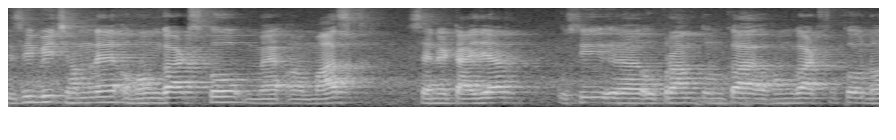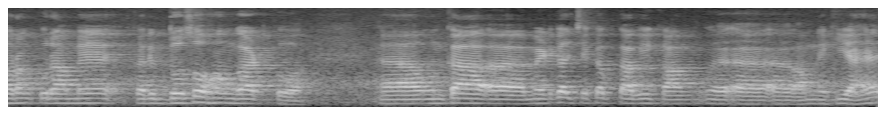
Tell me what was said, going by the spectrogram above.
इसी बीच हमने होमगार्ड्स को मास्क, सैनिटाइजर, उसी उपरांत उनका होमगार्ड्स को नौरंगपुरा में करीब 200 होमगार्ड को उनका मेडिकल चेकअप का भी काम हमने किया है।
